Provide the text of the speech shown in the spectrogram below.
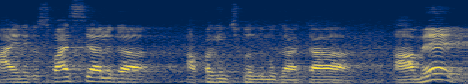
ఆయనకు స్వాస్యాలుగా అప్పగించుకుందుము గాక. ఆమె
